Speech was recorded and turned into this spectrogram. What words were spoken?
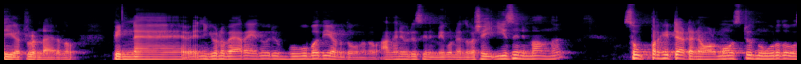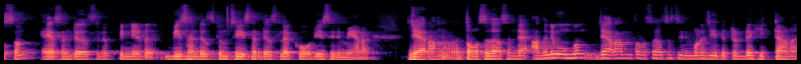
തിയേറ്ററിലുണ്ടായിരുന്നു. പിന്നെ എനിക്ക് വേറെ ഏതോ ഒരു ഭൂപതിയാണ് തോന്നുന്നത് അങ്ങനെ ഒരു സിനിമയും കൊണ്ടുവന്നു. പക്ഷേ ഈ സിനിമ അന്ന് സൂപ്പർ ഹിറ്റ് തന്നെ ഓൾമോസ്റ്റ് നൂറ് ദിവസം എ സെന്റേഴ്സിലും പിന്നീട് ബി സെന്റേഴ്സിലും സി സെന്റേഴ്സിലൊക്കെ ഓടിയ സിനിമയാണ്. ജയറാം തുളസിദാസിന്റെ അതിനു മുമ്പും ജയറാം തുളസിദാസ് സിനിമകൾ ചെയ്തിട്ടുണ്ട്. ഹിറ്റാണ്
